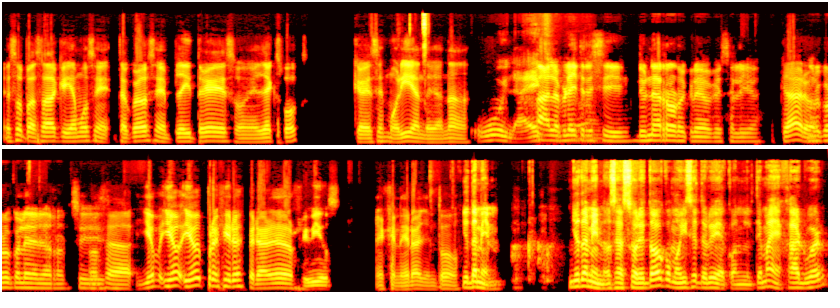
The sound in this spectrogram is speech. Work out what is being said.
Eso pasaba que, digamos, en- ¿te acuerdas en el Play 3 o en el Xbox? Que a veces morían de la nada. Uy, la Ah, la Xbox, Play 3 weón. sí, de un error creo que salía. No Claro. recuerdo cuál era el error, sí. O sea, yo, yo, yo prefiero esperar a los reviews en general, en todo. Yo también. Yo también. O sea, sobre todo, como dice Teoría, con el tema de hardware,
